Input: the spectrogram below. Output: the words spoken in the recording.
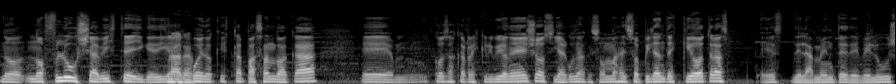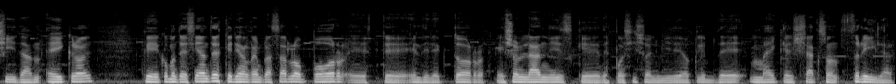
no, no fluya, ¿viste? Y que digas, Claro. bueno, ¿qué está pasando acá? Eh, cosas que reescribieron ellos y algunas que son más desopilantes que otras es de la mente de Belushi y Dan Aykroyd que como te decía antes querían reemplazarlo por este el director eh, John Landis que después hizo el videoclip de Michael Jackson Thriller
